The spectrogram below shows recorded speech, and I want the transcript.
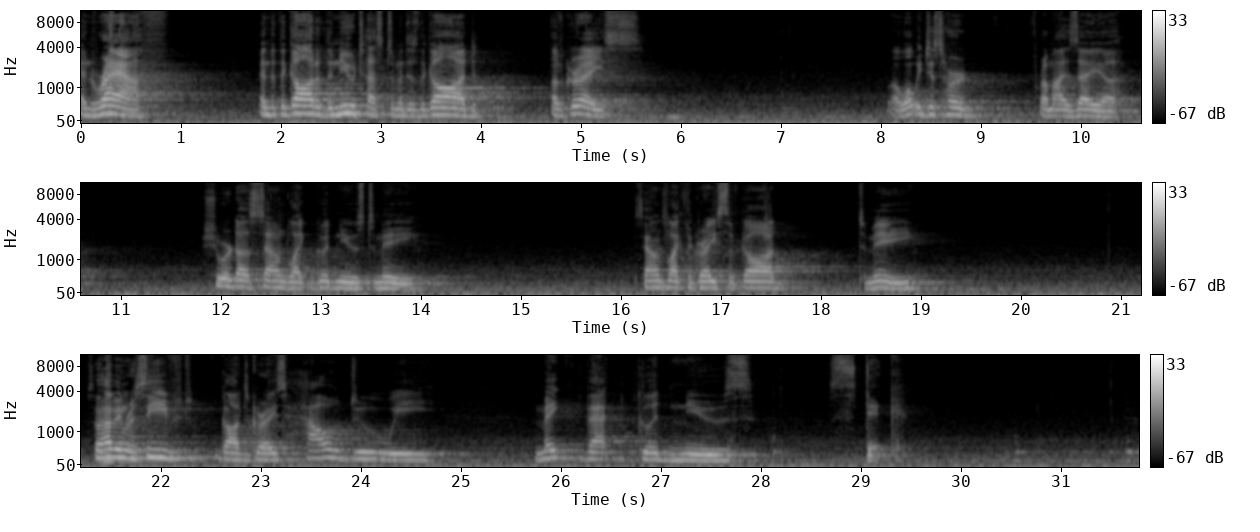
and wrath, and that the God of the New Testament is the God of grace. Well, what we just heard from Isaiah sure does sound like good news to me. Sounds like the grace of God to me. So, having received God's grace, how do we make that good news stick.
